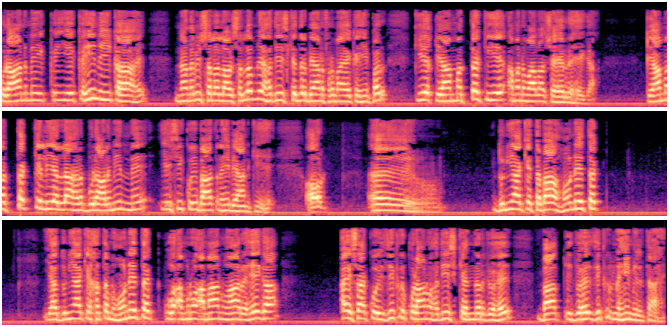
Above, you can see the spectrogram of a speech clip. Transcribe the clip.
قرآن میں یہ کہیں نہیں کہا ہے۔ نہ نبی صلی اللہ علیہ وسلم نے حدیث کے اندر بیان فرمایا کہیں پر کہ یہ قیامت تک یہ امن والا شہر رہے گا۔ قیامت تک کے لیے اللہ رب العالمین نے ایسی کوئی بات نہیں بیان کی ہے۔ اور دنیا کے تباہ ہونے تک یا دنیا کے ختم ہونے تک وہ امن و امان وہاں رہے گا۔ ایسا کوئی ذکر قرآن و حدیث کے اندر جو ہے، باقی جو ہے، ذکر نہیں ملتا ہے۔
